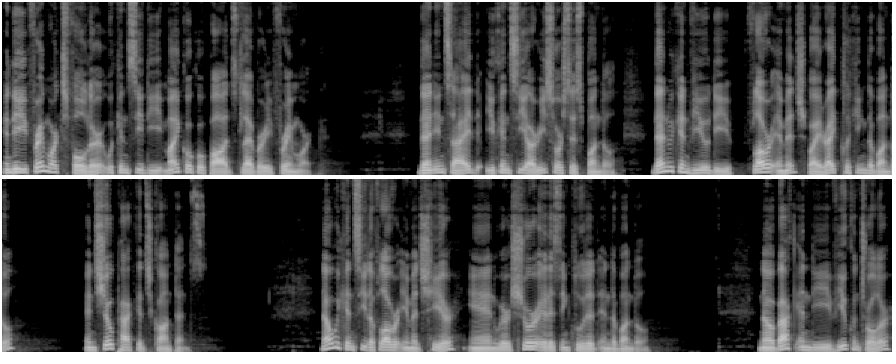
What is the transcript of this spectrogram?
In the Frameworks folder, we can see the MyCocoaPods library framework. Then inside, you can see our resources bundle. Then we can view the flower image by right-clicking the bundle and show package contents. Now we can see the flower image here and we're sure it is included in the bundle. Now back in the view controller,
